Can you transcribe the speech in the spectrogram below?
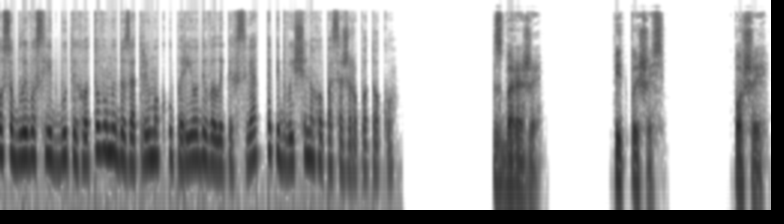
Особливо слід бути готовими до затримок у періоди великих свят та підвищеного пасажиропотоку. Збережи. Підпишись. Поширь.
